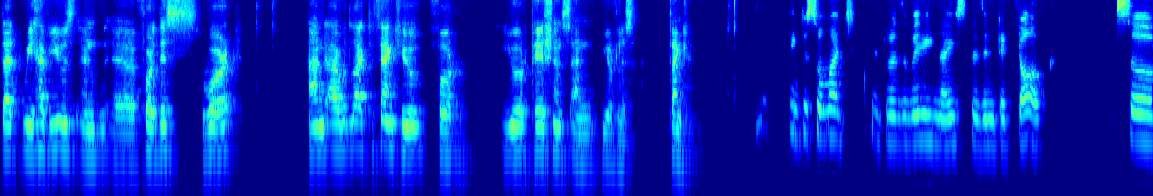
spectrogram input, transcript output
that we have used in, uh, for this work. And I would like to thank you for your patience and your listen. Thank you. Thank you so much. It was a very nice presented talk. So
